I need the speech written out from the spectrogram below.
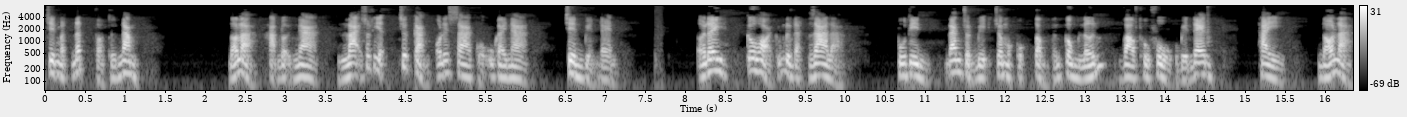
trên mặt đất vào thứ Năm? Đó là hạm đội Nga lại xuất hiện trước cảng Odessa của Ukraine trên Biển Đen. Ở đây, câu hỏi cũng được đặt ra là Putin đang chuẩn bị cho một cuộc tổng tấn công lớn vào thủ phủ của Biển Đen hay đó là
